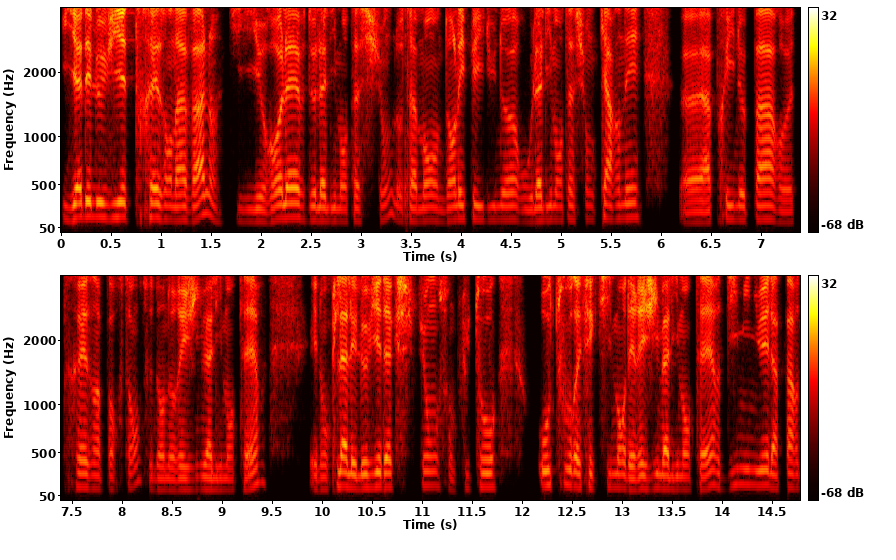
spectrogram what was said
il y a des leviers très en aval qui relèvent de l'alimentation, notamment dans les pays du Nord où l'alimentation carnée a pris une part très importante dans nos régimes alimentaires. Et donc là, les leviers d'action sont plutôt autour effectivement des régimes alimentaires, diminuer la part,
